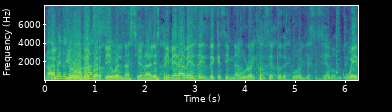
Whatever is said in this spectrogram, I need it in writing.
Nada Al menos Club nada. Deportivo El Nacional. Es primera vez desde que se inauguró el concepto de fútbol y asociados web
